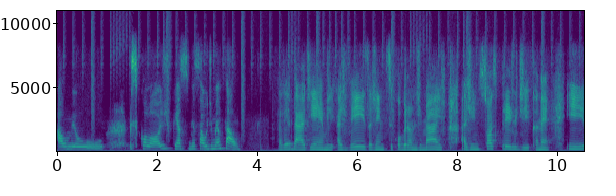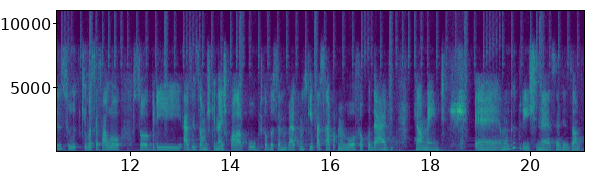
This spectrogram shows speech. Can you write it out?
ao meu psicológico e à minha saúde mental. É verdade, Emily. Às vezes a gente se cobrando demais, a gente só se prejudica, né? E isso que você falou sobre a visão de que na escola pública você não vai conseguir passar para uma boa faculdade, realmente é muito triste, né? Essa visão.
